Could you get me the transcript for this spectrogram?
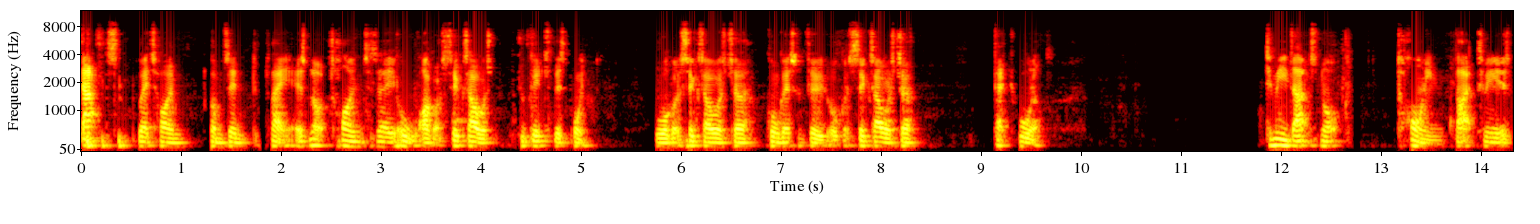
That's where time comes into play. It's not time to say, oh, I've got six hours to get to this point, or I've got six hours to go and get some food, or I've got six hours to fetch water. To me, that's not time. That to me is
